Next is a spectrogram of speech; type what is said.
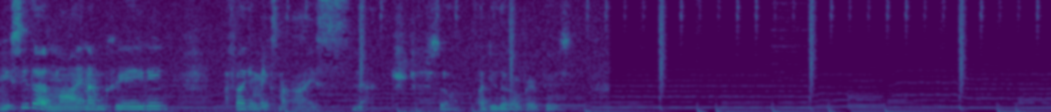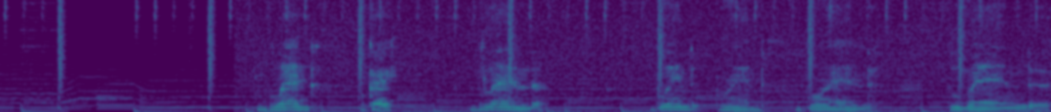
You see that line I'm creating? I feel like it makes my eyes snatched. So I do that on purpose. Blend, okay? Blend. Blend, blend, blend, blend,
